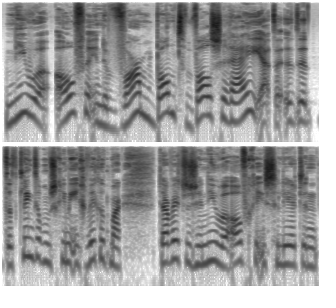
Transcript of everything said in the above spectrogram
nieuwe oven in de warmbandwalserij. Ja, dat, klinkt dan misschien ingewikkeld, maar daar werd dus een nieuwe oven geïnstalleerd. En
